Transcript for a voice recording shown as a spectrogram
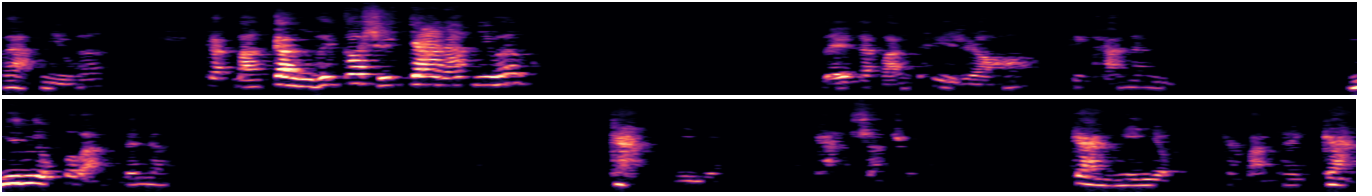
phải học nhiều hơn. Các bạn cần phải có sự tra đạp nhiều hơn. Để các bạn thấy rõ cái khả năng nhìn nhục của bạn đến đâu. Càng nhìn nhục, càng sáng suốt. Càng nhìn nhục, các bạn thấy càng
